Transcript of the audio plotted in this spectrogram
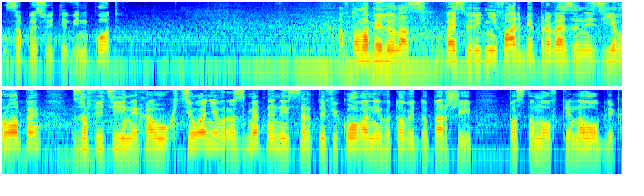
записуйте він-код. Автомобіль у нас весь в рідній фарбі, привезений з Європи, з офіційних аукціонів, розмитнений, сертифікований, готовий до першої постановки на облік.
